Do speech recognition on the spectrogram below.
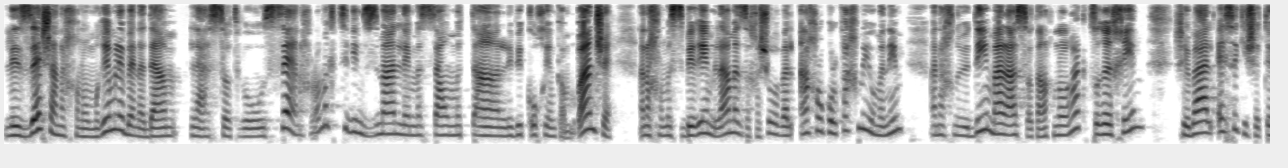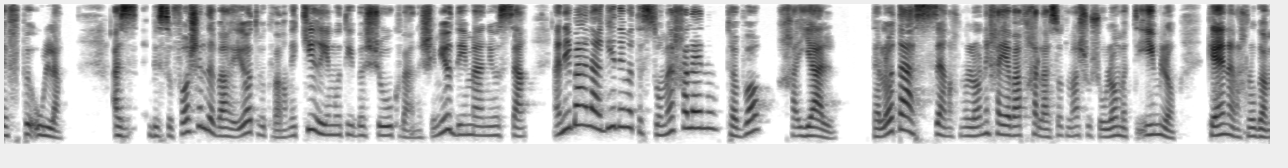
לזה שאנחנו אומרים לבן אדם לעשות והוא עושה, אנחנו לא מקציבים זמן למשא ומתן, לוויכוחים, כמובן שאנחנו מסבירים למה זה חשוב, אבל אנחנו כל כך מיומנים, אנחנו יודעים מה לעשות, אנחנו רק צריכים שבעל עסק ישתף פעולה. אז בסופו של דבר, היות וכבר מכירים אותי בשוק ואנשים יודעים מה אני עושה, אני באה להגיד אם אתה סומך עלינו, תבוא חייל. אתה לא תעשה, אנחנו לא נחייב אף אחד לעשות משהו שהוא לא מתאים לו, כן? אנחנו גם,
